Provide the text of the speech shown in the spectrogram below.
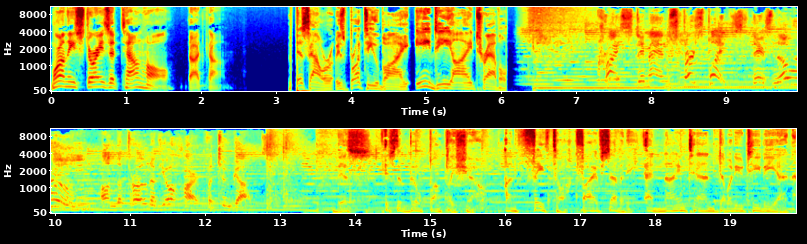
More on these stories at townhall.com. This hour is brought to you by EDI Travel. Christ demands first place. There's no room on the throne of your heart for two gods. This is the Bill Bunkley Show on Faith Talk 570 and 910 WTBN.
